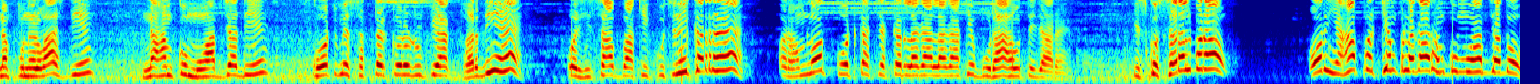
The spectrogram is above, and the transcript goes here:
न पुनर्वास दिए, न हमको मुआवजा दिए। कोर्ट में सत्तर करोड़ रुपया भर दिए हैं और हिसाब बाकी कुछ नहीं कर रहे हैं। और हम लोग कोर्ट का चक्कर लगा लगा के बूढ़ा होते जा रहे हैं। इसको सरल बनाओ और यहाँ पर कैंप लगाओ हमको मुआवजा दो।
